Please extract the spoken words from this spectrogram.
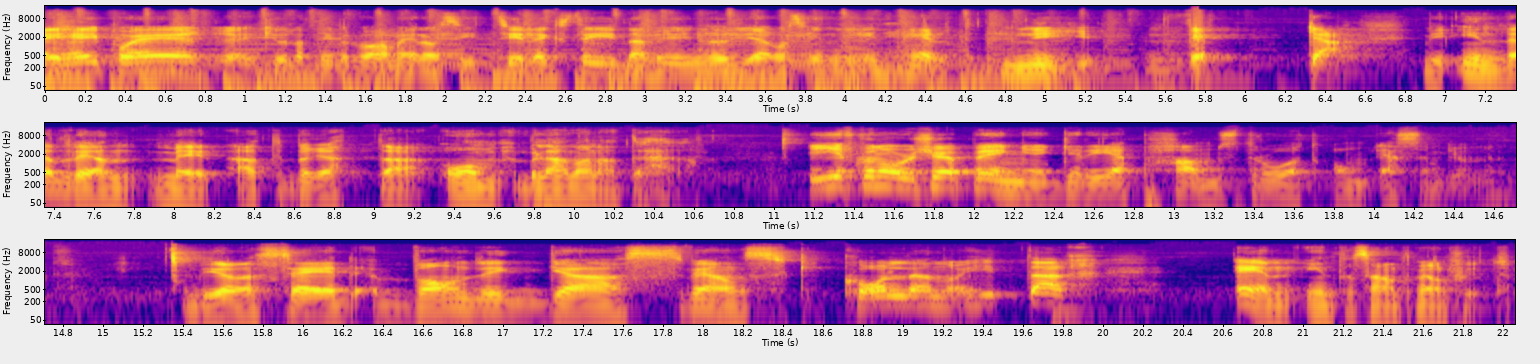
Hej hej på er! Kul att ni vill vara med oss i tilläggstid när vi nu ger oss in i en helt ny vecka. Vi inledde den med att berätta om bland annat det här. IFK Norrköping grep halmstrået om SM-guldet. Vi gör den sedvanliga svenskkollen och hittar en intressant målskytt.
